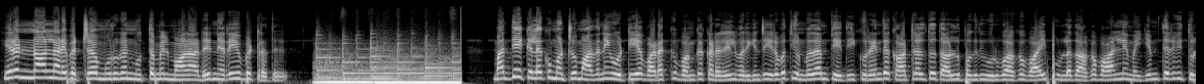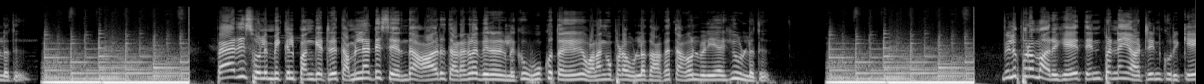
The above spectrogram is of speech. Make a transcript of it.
இரண்டு நாள் நடைபெற்ற முருகன் முத்தமிழ் மாநாடு நிறைவு பெற்றது. மத்திய கிழக்கு மற்றும் அதனை ஒட்டிய வடக்கு வங்கக்கடலில் வருகின்ற இருபத்தி ஒன்பதாம் தேதி குறைந்த காற்றழுத்த தாழ்வு பகுதி உருவாக வாய்ப்பு உள்ளதாக வானிலை மையம் தெரிவித்துள்ளது. பாரிஸ் ஒலிம்பிக்கில் பங்கேற்று தமிழ்நாட்டை சேர்ந்த ஆறு தடகள வீரர்களுக்கு ஊக்கத்தொகை வழங்கப்பட உள்ளதாக தகவல் வெளியாகியுள்ளது. விழுப்புரம் அருகே தென்பெண்ணை ஆற்றின் குறுக்கே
